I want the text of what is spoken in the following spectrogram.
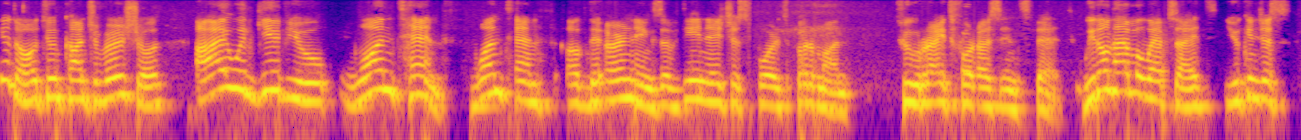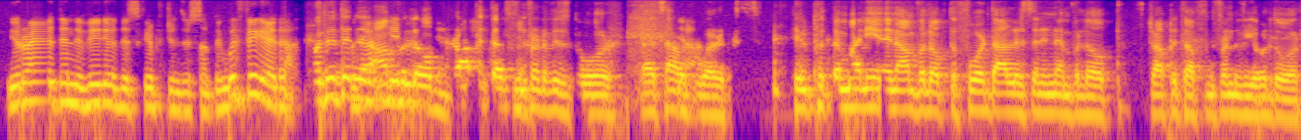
you know, too controversial, I will give you one tenth, one tenth of the earnings of DNH Sports per month to write for us instead. We don't have a website. You can just you write it in the video descriptions or something. We'll figure it out. Put it in But an I'll give- envelope, yeah. drop it up in front of his door. That's how Yeah. it works. He'll put the money in an envelope, the four dollars in an envelope, drop it up in front of your door.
